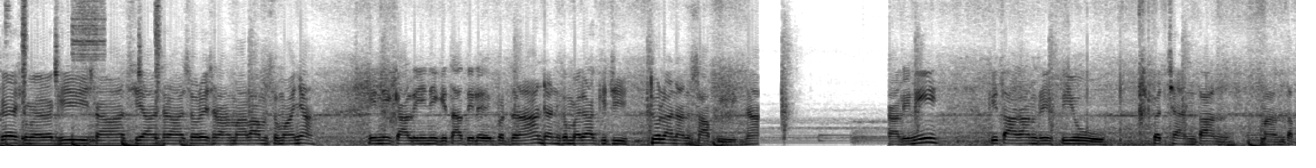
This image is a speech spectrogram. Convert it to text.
kembali lagi selamat siang, selamat sore, selamat malam semuanya. Ini kali ini kita tilik peternakan dan kembali lagi di dolanan sapi. Nah, kali ini kita akan review pejantan mantep,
